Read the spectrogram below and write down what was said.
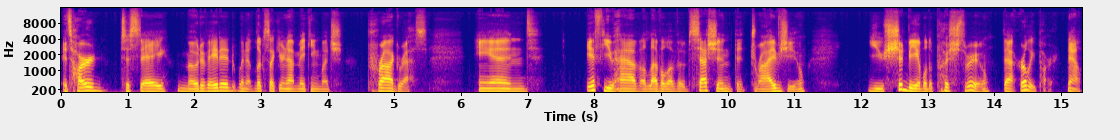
it's hard to stay motivated when it looks like you're not making much progress. And if you have a level of obsession that drives you, you should be able to push through that early part. Now,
